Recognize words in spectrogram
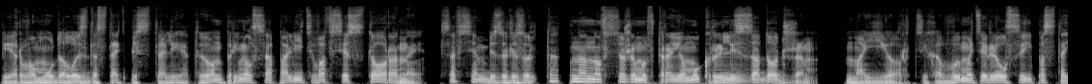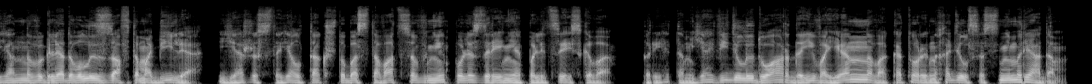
Первому удалось достать пистолет, и он принялся палить во все стороны. Совсем безрезультатно, но все же мы втроем укрылись за доджем. Майор тихо выматерился и постоянно выглядывал из-за автомобиля. Я же стоял так, чтобы оставаться вне поля зрения полицейского. При этом я видел Эдуарда и военного, который находился с ним рядом.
